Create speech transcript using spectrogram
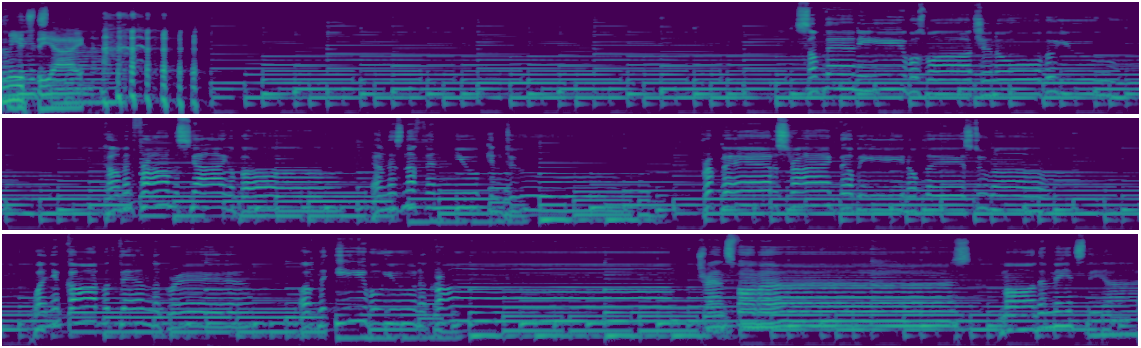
than meets the eye. Something evil's watching over you, coming from the sky above, and there's nothing you can do. Prepare to strike, there'll be no place to run when you're caught within the grip of the evil Unicron. Transformers, more than meets the eye.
